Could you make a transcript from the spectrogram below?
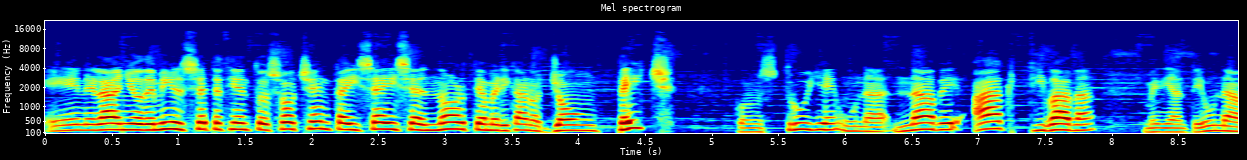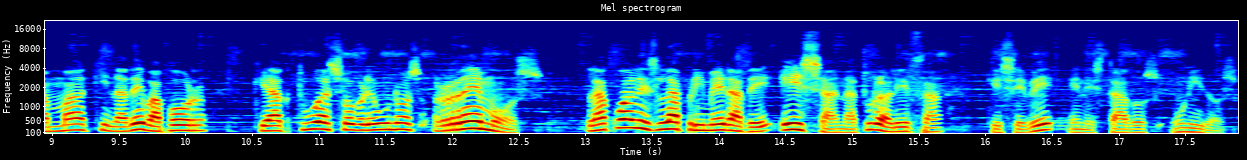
En el año de 1786 el norteamericano John Page construye una nave activada mediante una máquina de vapor que actúa sobre unos remos la cual es la primera de esa naturaleza que se ve en Estados Unidos.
